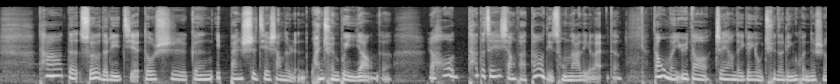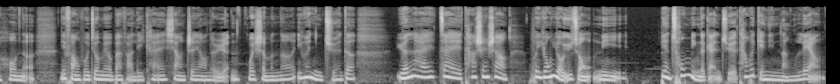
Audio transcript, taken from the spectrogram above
他的所有的理解都是跟一般世界上的人完全不一样的。然后他的这些想法到底从哪里来的？当我们遇到这样的一个有趣的灵魂的时候呢，你仿佛就没有办法离开像这样的人。为什么呢？因为你觉得原来在他身上会拥有一种你变聪明的感觉，他会给你能量。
